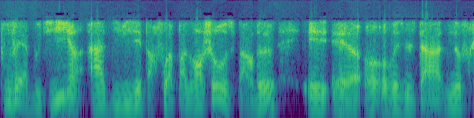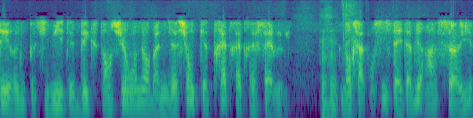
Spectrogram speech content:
pouvait aboutir à diviser parfois pas grand-chose par deux et, euh, au, résultat n'offrir une possibilité d'extension en urbanisation qui est très très très faible. Mhm. Donc ça consiste à établir un seuil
